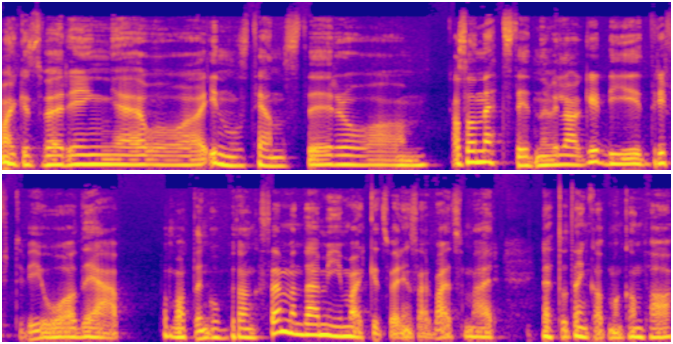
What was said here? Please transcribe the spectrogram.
Markedsføring eh, og innholdstjenester og Altså nettstidene vi lager, de drifter vi jo, og det er på en måte en kompetanse, men det er mye markedsføringsarbeid som er lett å tenke at man kan ta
